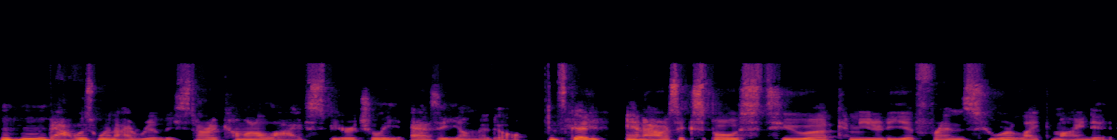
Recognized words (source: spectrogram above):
Mhm. that was when I really started coming alive spiritually as a young adult. That's good. And I was exposed to a community of friends who were like minded.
